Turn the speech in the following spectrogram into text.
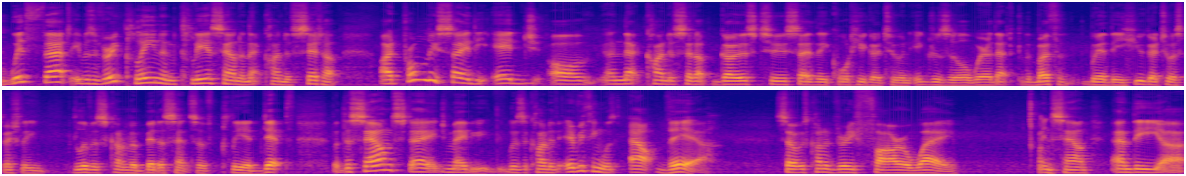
with that, it was a very clean and clear sound in that kind of setup, I'd probably say the edge of and that kind of setup goes to say the Chord Hugo 2 and Yggdrasil, where that both of, where the Hugo 2 especially delivers kind of a better sense of clear depth. But the sound stage maybe was a kind of everything was out there, so it was kind of very far away in sound, and the uh,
